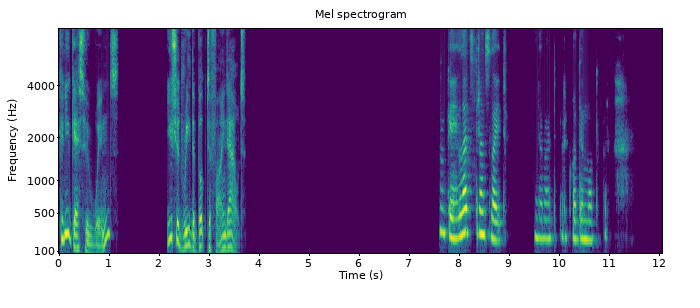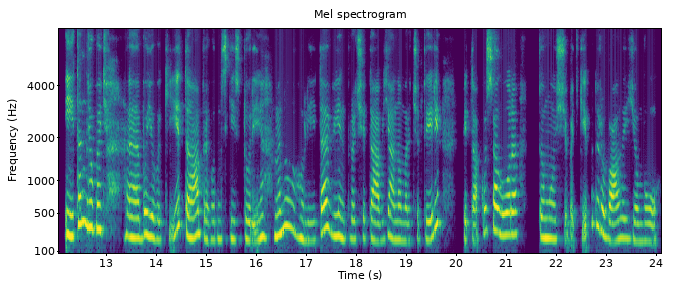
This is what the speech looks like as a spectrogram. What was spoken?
Can you guess who wins? You should read the book to find out. Окей, let's translate. Давайте перекладемо тепер. Ітан любить е, бойовики та пригодницькі історії. Минулого літа він прочитав Я номер 4 Пітакуса Лора, тому що батьки подарували йому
